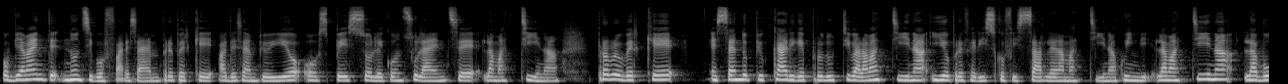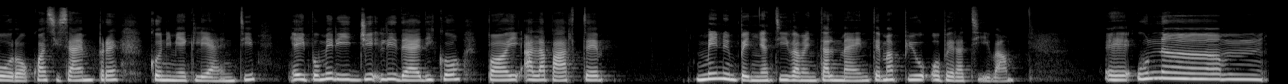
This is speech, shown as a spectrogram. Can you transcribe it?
Ovviamente non si può fare sempre perché ad esempio io ho spesso le consulenze la mattina, proprio perché essendo più carica e produttiva la mattina, io preferisco fissarle la mattina, quindi la mattina lavoro quasi sempre con i miei clienti e i pomeriggi li dedico poi alla parte meno impegnativa mentalmente, ma più operativa. Un, um,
